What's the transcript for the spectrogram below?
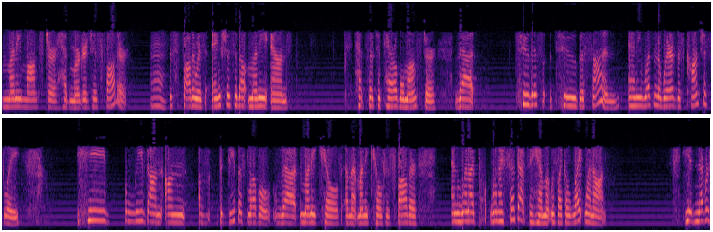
money monster had murdered his father. Mm. His father was anxious about money and had such a terrible monster that to this to the son and he wasn't aware of this consciously he believed on on of the deepest level that money killed and that money killed his father. And when i when i said that to him it was like a light went on. He had never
